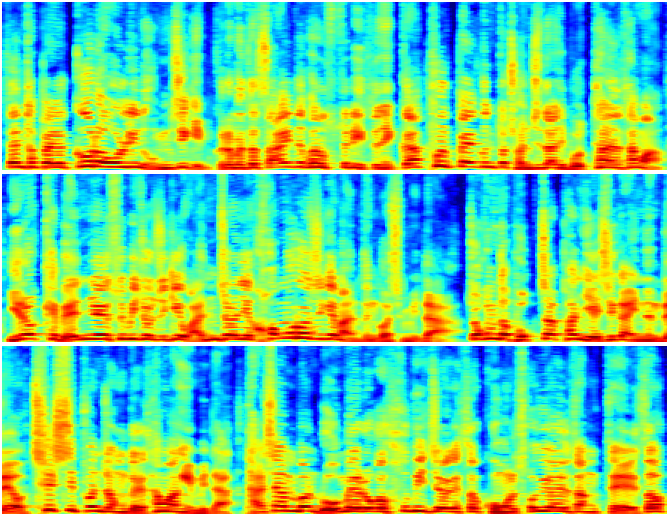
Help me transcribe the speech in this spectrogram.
센터백을 끌어올린 움직임 그러면서 사이드 선수들이 있으니까 풀백은 또 전진하지 못하는 상황 이렇게 맨유의 수비 조직이 완전히 허물어지게 만든 것입니다. 조금 더 복잡한 예시가 있는데요. 70분 정도의 상황입니다. 다시 한번 로메로가 수비 지역에서 공을 소유한 상태에서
